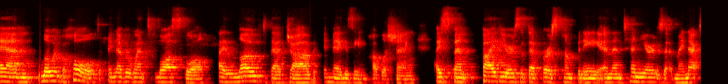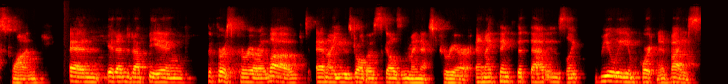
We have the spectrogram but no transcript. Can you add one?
And lo and behold, I never went to law school. I loved that job in magazine publishing. I spent five years at that first company and then 10 years at my next one. And it ended up being the first career I loved. And I used all those skills in my next career. And I think that that is like really important advice.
